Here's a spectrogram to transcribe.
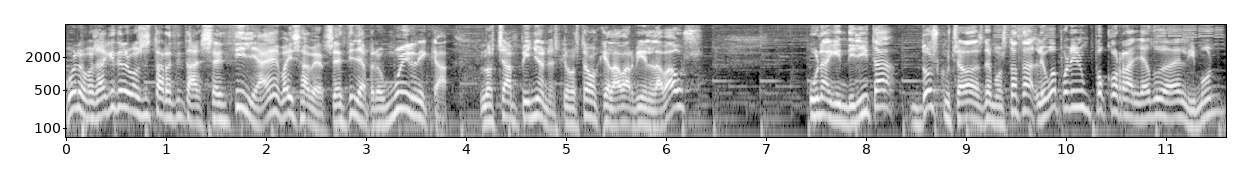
Bueno, pues aquí tenemos esta receta sencilla, ¿eh? vais a ver, sencilla pero muy rica. Los champiñones, que los tengo que lavar bien lavados. Una guindillita, dos cucharadas de mostaza. Le voy a poner un poco ralladura de limón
